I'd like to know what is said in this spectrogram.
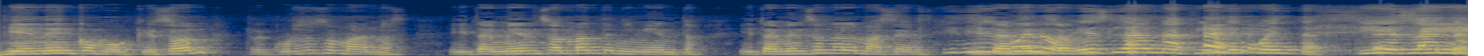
tienen como que son recursos humanos y también son mantenimiento y también son almacén Y y, dices, también bueno, son es lana a fin de cuentas, sí es Sí. lana,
